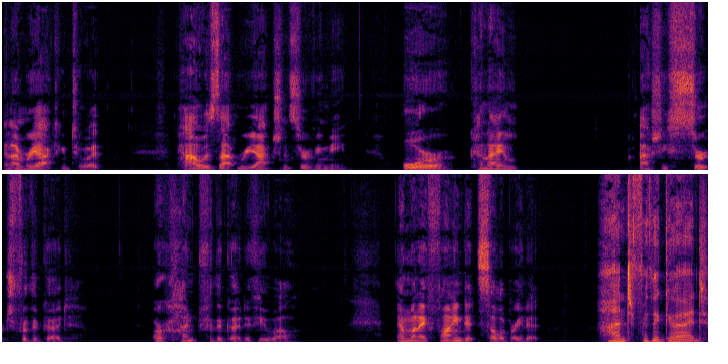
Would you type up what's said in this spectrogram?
and I'm reacting to it, how is that reaction serving me? Or can I actually search for the good or hunt for the good, if you will? And when I find it, celebrate it. Hunt for the good.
